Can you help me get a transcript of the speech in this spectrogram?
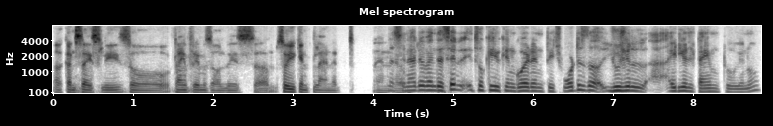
uh, concisely. So time frame is always um, so you can plan it. And a uh, scenario when they said it's okay, you can go ahead and preach. What is the usual uh, ideal time to, you know?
